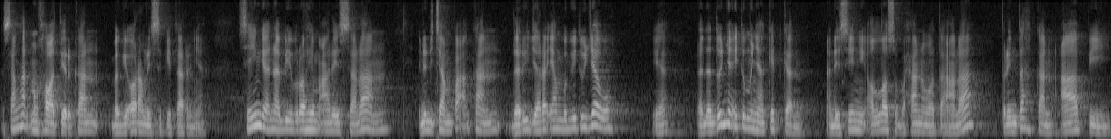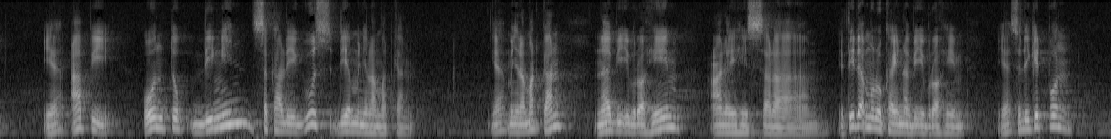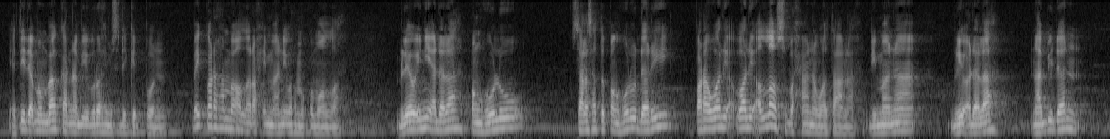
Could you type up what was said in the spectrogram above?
sangat mengkhawatirkan bagi orang di sekitarnya. Sehingga Nabi Ibrahim alaihissalam ini dicampakkan dari jarak yang begitu jauh, ya. Dan tentunya itu menyakitkan. Nah, di sini Allah Subhanahu wa taala perintahkan api, ya, api untuk dingin sekaligus dia menyelamatkan. Ya, menyelamatkan Nabi Ibrahim alaihissalam ya, tidak melukai Nabi Ibrahim ya sedikit pun. Ya tidak membakar Nabi Ibrahim sedikit pun. Baik para hamba Allah rahimani warahmatullah beliau ini adalah penghulu salah satu penghulu dari para wali wali Allah Subhanahu wa taala di mana beliau adalah nabi dan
